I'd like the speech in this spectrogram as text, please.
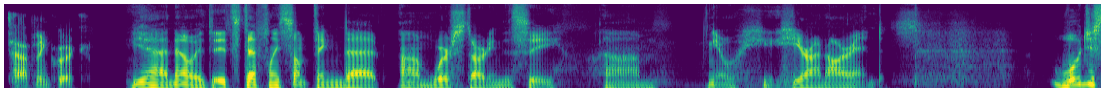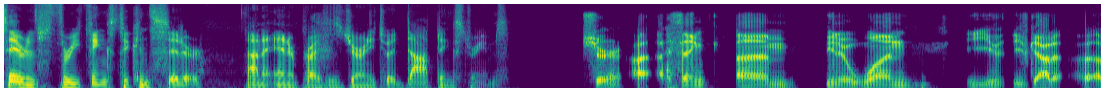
it's happening quick. Yeah, no, it, it's definitely something that um, we're starting to see, um, you know, here on our end. What would you say are the three things to consider on an enterprise's journey to adopting streams? Sure. I think, um, you know, one, you, have got a, a,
